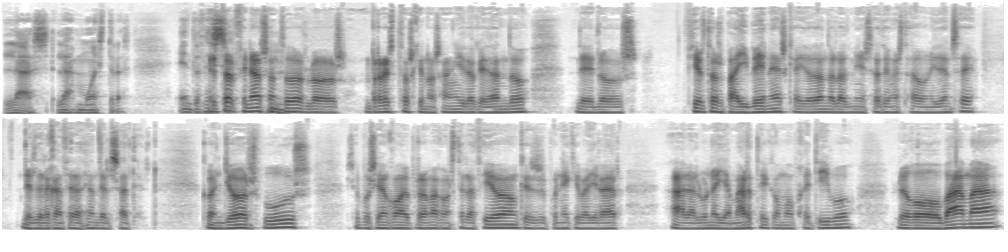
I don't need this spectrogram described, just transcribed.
las, las muestras. Entonces, Esto al final son mm. todos los restos que nos han ido quedando de los ciertos vaivenes que ha ido dando la administración estadounidense desde la cancelación del Shuttle. Con George Bush se pusieron con el programa Constelación, que se suponía que iba a llegar a la Luna y a Marte como objetivo. Luego Obama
